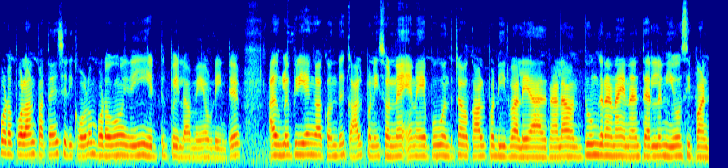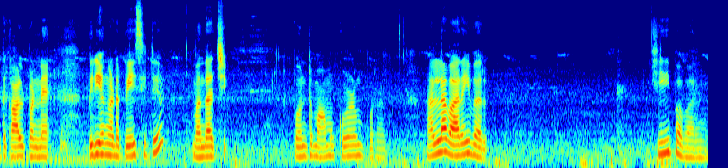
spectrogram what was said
போட போகலான்னு பார்த்தேன். சரி கோலம் போடவும் இதையும் எடுத்துகிட்டு போயிடலாமே அப்படின்ட்டு அதுக்குள்ளே பிரியங்காவுக்கு வந்து கால் பண்ணி சொன்னேன். ஏன்னா எப்போவும் வந்துட்டு அவள் கால் பண்ணிடுவா இல்லையா அதனால அவன் தூங்குறானா என்னன்னு தெரிலன்னு யோசிப்பான்ட்டு கால் பண்ணேன். பிரியங்காட்ட பேசிட்டு வந்தாச்சு. இப்போ வந்துட்டு மாமா குழம்பு போடுறாரு. நல்லா வரைவார். சிரிப்பா பாருங்க.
